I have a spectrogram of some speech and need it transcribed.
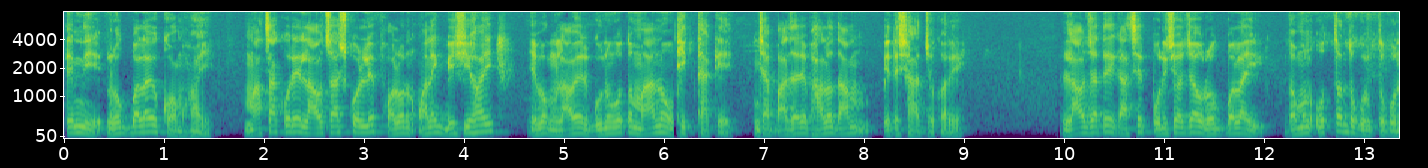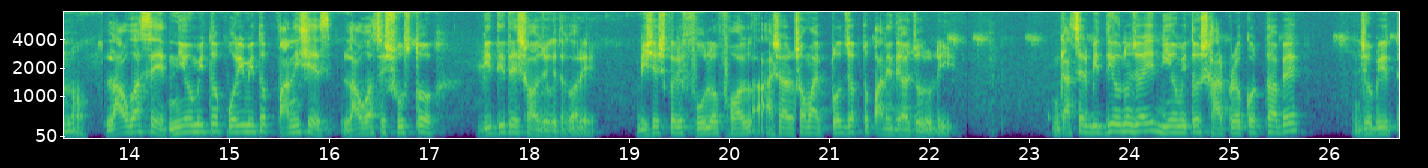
তেমনি রোগবালাইও কম হয়। মাচা করে লাউ চাষ করলে ফলন অনেক বেশি হয় এবং লাউয়ের গুণগত মানও ঠিক থাকে, যা বাজারে ভালো দাম পেতে সাহায্য করে। লাউ জাতে গাছের পরিচর্যা ও রোগবালাই দমন অত্যন্ত গুরুত্বপূর্ণ। লাউ গাছে নিয়মিত পরিমিত পানি সেচ লাউ গাছে সুস্থ বৃদ্ধিতে সহযোগিতা করে। বিশেষ করে ফুল ও ফল আসার সময় পর্যাপ্ত পানি দেওয়া জরুরি। গাছের বৃদ্ধি অনুযায়ী নিয়মিত সার প্রয়োগ করতে হবে। জৈবিক,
